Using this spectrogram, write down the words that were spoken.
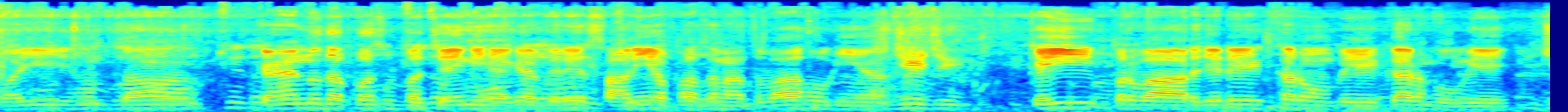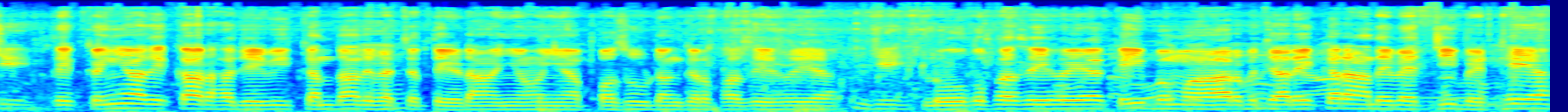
ਬਾਈ ਹੁਣ ਤਾਂ ਕਹਿਣ ਨੂੰ ਤਾਂ ਕੁਝ ਬਚਿਆ ਹੀ ਨਹੀਂ ਹੈਗਾ ਵੀਰੇ ਸਾਰੀਆਂ ਫਸਲਾਂ ਤਬਾਹ ਹੋ ਗਈਆਂ। ਜੀ ਜੀ। ਕਈ ਪਰਿਵਾਰ ਜਿਹੜੇ ਘਰੋਂ ਬੇਘਰ ਹੋ ਗਏ ਜੀ। ਤੇ ਕਈਆਂ ਦੇ ਘਰ ਹਜੇ ਵੀ ਕੰਧਾਂ ਦੇ ਵਿੱਚ ਤੇੜਾਂ ਆਈਆਂ ਹੋਈਆਂ ਪਸ਼ੂ ਡੰਗਰ ਫਸੇ ਹੋਏ ਆ ਜੀ। ਲੋਕ ਫਸੇ ਹੋਏ ਆ ਕਈ ਬਿਮਾਰ ਵਿਚਾਰੇ ਘਰਾਂ ਦੇ ਵਿੱਚ ਹੀ ਬੈਠੇ ਆ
